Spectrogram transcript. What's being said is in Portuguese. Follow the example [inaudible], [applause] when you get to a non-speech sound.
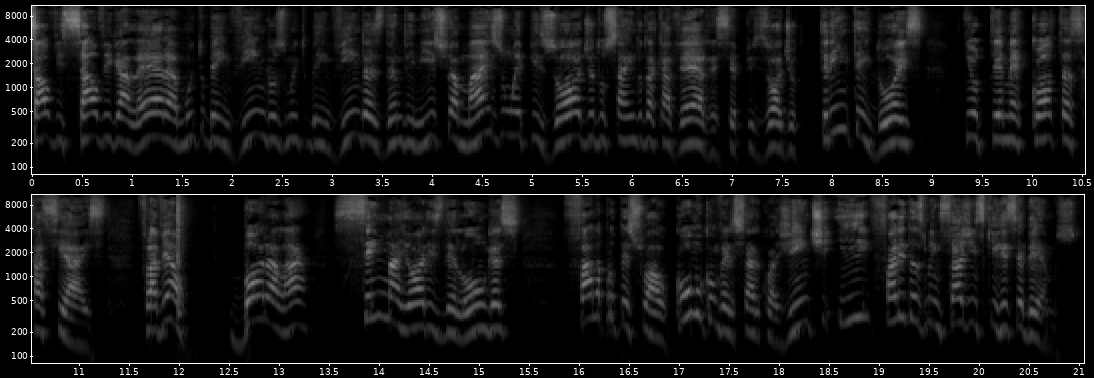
Salve, salve galera, muito bem-vindos, muito bem-vindas, dando início a mais um episódio do Saindo da Caverna, esse episódio 32 e o tema é cotas raciais. Flavião, bora lá, sem maiores delongas, fala pro pessoal como conversar com a gente e fale das mensagens que recebemos.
